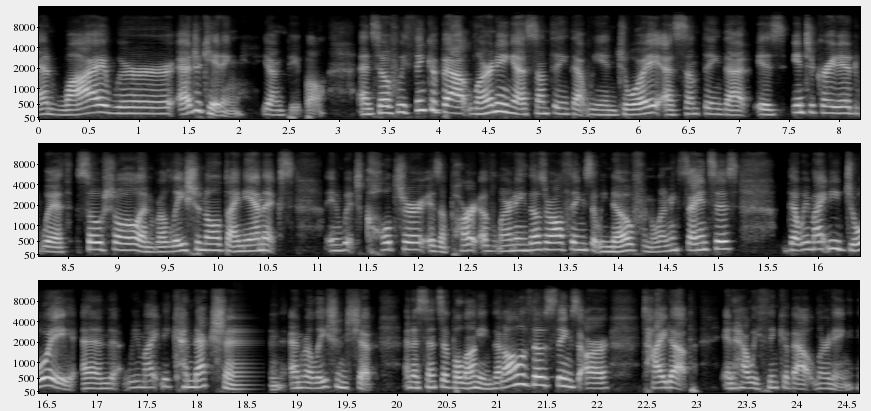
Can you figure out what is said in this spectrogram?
and why we're educating young people. And so, if we think about learning as something that we enjoy, as something that is integrated with social and relational dynamics, in which culture is a part of learning, those are all things that we know from the learning sciences that we might need joy and we might need connection and relationship and a sense of belonging, that all of those things are tied up in how we think about learning.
